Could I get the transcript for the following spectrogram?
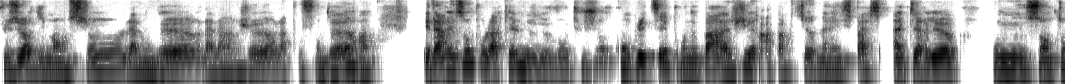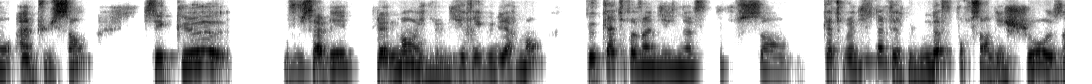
plusieurs dimensions, la longueur, la largeur, la profondeur. Et la raison pour laquelle nous devons toujours compléter pour ne pas agir à partir d'un espace intérieur où nous nous sentons impuissants, c'est que, vous savez pleinement, il le dit régulièrement, que 99,9% 99 des choses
